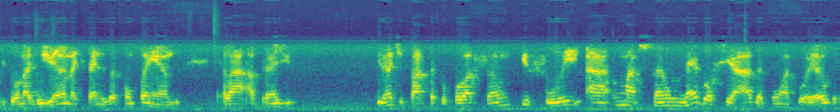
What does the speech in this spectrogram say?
de Dona Juliana, que está nos acompanhando. Ela abrange grande parte da população, que foi a, uma ação negociada com a Coelga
